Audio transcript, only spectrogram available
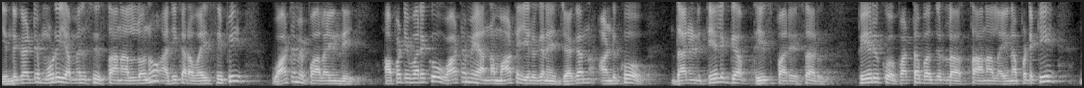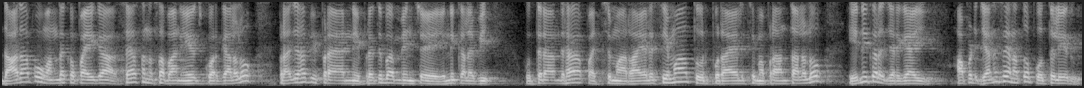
ఎందుకంటే మూడు ఎమ్మెల్సీ స్థానాల్లోనూ అధికార వైసీపీ ఓటమి పాలైంది. అప్పటి వరకు ఓటమి అన్న మాట ఎరుగని జగన్ అండుకో దానిని తేలిగ్గా తీసిపారేశారు. పేరుకు పట్టభద్రుల స్థానాలు అయినప్పటికీ దాదాపు వందకు పైగా శాసనసభ నియోజకవర్గాలలో ప్రజాభిప్రాయాన్ని ప్రతిబింబించే ఎన్నికలవి. ఉత్తరాంధ్ర పశ్చిమ రాయలసీమ తూర్పు రాయలసీమ ప్రాంతాలలో ఎన్నికలు జరిగాయి. అప్పుడు జనసేనతో పొత్తు లేదు.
